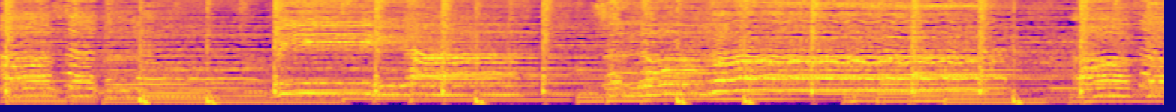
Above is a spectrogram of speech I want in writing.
of the glory of the Lord. Of the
